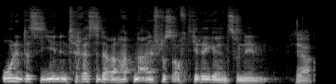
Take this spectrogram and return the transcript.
ohne dass sie ein Interesse daran hatten, Einfluss auf die Regeln zu nehmen. Ja,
